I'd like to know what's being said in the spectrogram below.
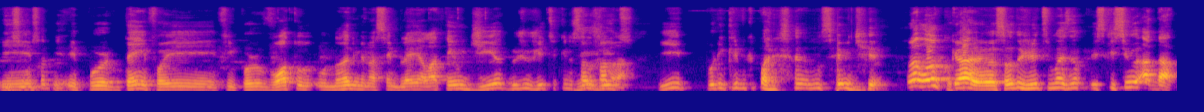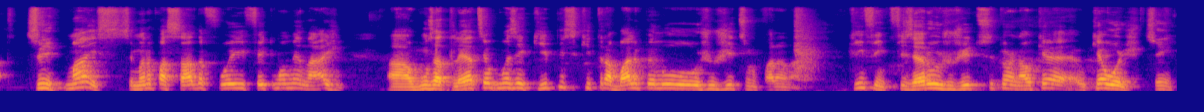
E, não sabia. e por tem, foi, enfim, por voto unânime na Assembleia lá, tem o dia do Jiu-Jitsu aqui no estado do Paraná. E, por incrível que pareça, eu não sei o dia. Não é louco? Cara, eu sou do Jiu-Jitsu, mas esqueci a data. Sim. Mas, semana passada foi feita uma homenagem a alguns atletas e algumas equipes que trabalham pelo jiu-jitsu no Paraná. Que, enfim, fizeram o jiu-jitsu se tornar o que, é, o que é hoje. Sim.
